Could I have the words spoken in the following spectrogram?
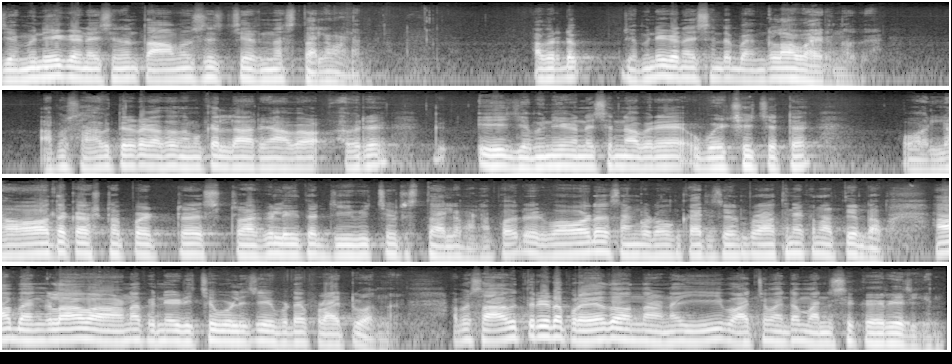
ജമിനി ഗണേശനും താമസിച്ചിരുന്ന സ്ഥലമാണ്. അവരുടെ ജമിനി ഗണേശന്റെ ബംഗ്ലാവായിരുന്നത് അപ്പോൾ സാവിത്രിയുടെ കഥ നമുക്കെല്ലാം അറിയാം. അവ അവർ ഈ ജമിനി ഗണേശൻ അവരെ ഉപേക്ഷിച്ചിട്ട് വല്ലാതെ കഷ്ടപ്പെട്ട് സ്ട്രഗിൾ ചെയ്ത് ജീവിച്ച ഒരു സ്ഥലമാണ്. അപ്പോൾ അവർ ഒരുപാട് സങ്കടവും കരച്ചിലും പ്രാർത്ഥനയൊക്കെ നടത്തിയിട്ടുണ്ടാവും. ആ ബംഗ്ലാവാണ് പിന്നെ ഇടിച്ചു പൊളിച്ച് ഇവിടെ ഫ്ലാറ്റ് വന്ന്. അപ്പോൾ സാവിത്രിയുടെ പ്രേതം എന്നാണ് ഈ വാച്ച്മാന്റെ മനസ്സിൽ കയറിയിരിക്കുന്നത്.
